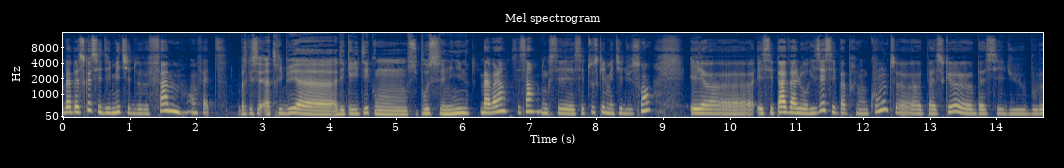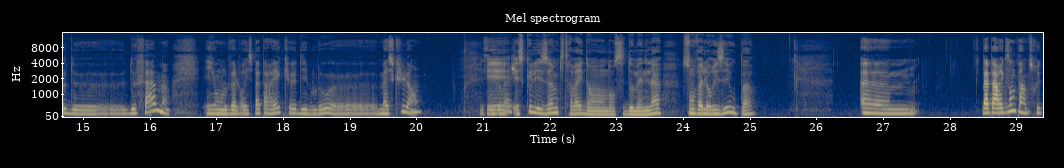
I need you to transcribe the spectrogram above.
Bah parce que c'est des métiers de femmes, en fait. Parce que c'est attribué à, à des qualités qu'on suppose féminines. Bah voilà, c'est ça. Donc c'est tout ce qui est le métier du soin. Et, euh, et c'est pas valorisé, c'est pas pris en compte euh, parce que euh, bah, c'est du boulot de, de femmes et on le valorise pas pareil que des boulots euh, masculins. Et est-ce que les hommes qui travaillent dans, dans ces domaines-là sont valorisés ou pas? Euh, bah par exemple, un truc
